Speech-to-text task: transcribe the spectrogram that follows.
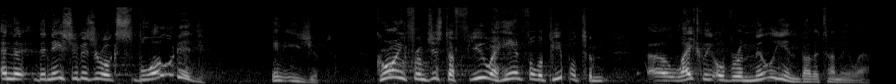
and the, the nation of Israel exploded in Egypt, growing from just a few, a handful of people, to uh, likely over a million by the time they left.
